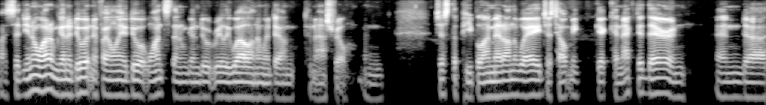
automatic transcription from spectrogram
I said, you know what, I'm going to do it, and if I only do it once, then I'm going to do it really well. And I went down to Nashville, and just the people I met on the way just helped me get connected there, and and uh,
